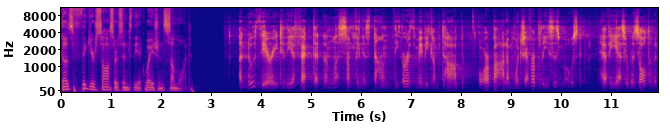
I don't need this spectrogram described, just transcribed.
does figure saucers into the equation somewhat. A new theory to the effect that unless something is done, the Earth may become top, or bottom, whichever pleases most, heavy as a result of an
